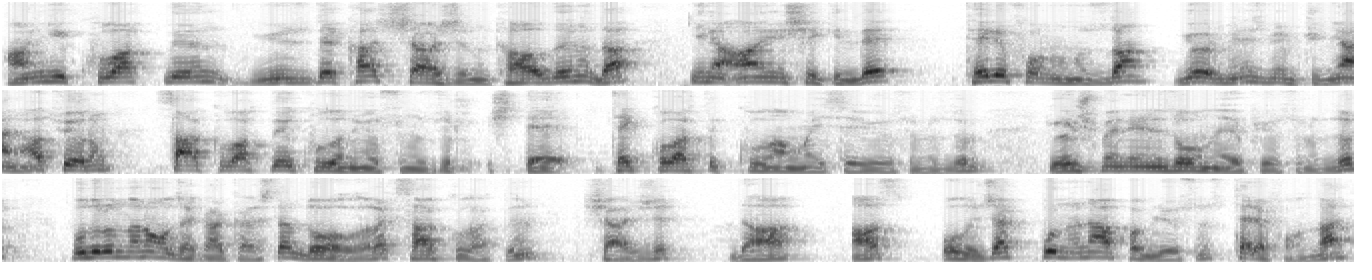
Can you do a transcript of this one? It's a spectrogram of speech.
Hangi kulaklığın yüzde kaç şarjının kaldığını da yine aynı şekilde telefonunuzdan görmeniz mümkün. Yani atıyorum sağ kulaklığı kullanıyorsunuzdur. İşte tek kulaklık kullanmayı seviyorsunuzdur. Görüşmelerinizi onunla yapıyorsunuzdur. Bu durumda ne olacak arkadaşlar? Doğal olarak sağ kulaklığın şarjı daha az olacak. Bunu ne yapabiliyorsunuz? Telefondan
